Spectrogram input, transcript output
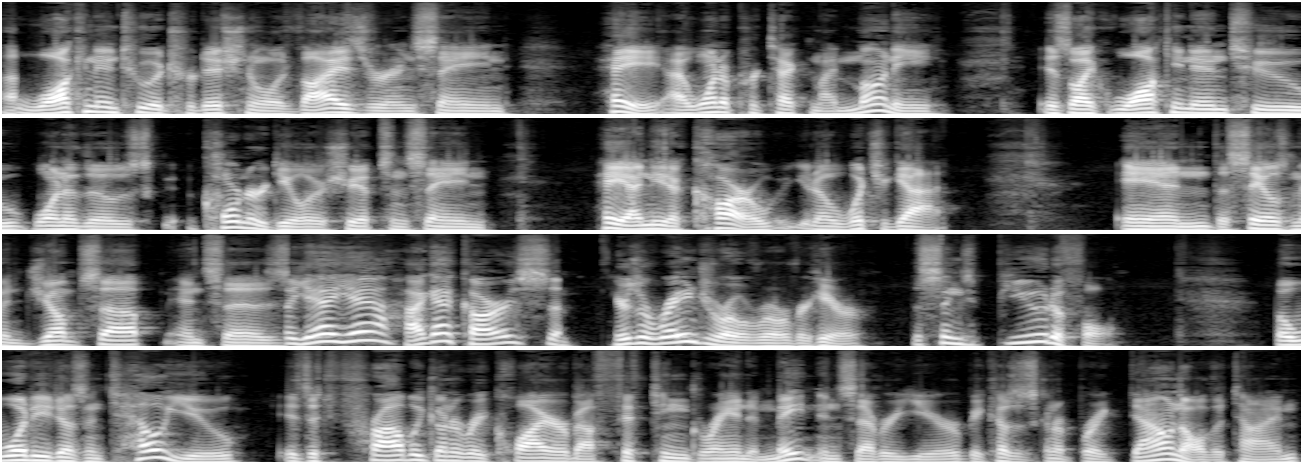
uh, walking into a traditional advisor and saying, Hey, I want to protect my money is like walking into one of those corner dealerships and saying, Hey, I need a car. You know, what you got? And the salesman jumps up and says, Yeah, yeah, I got cars. Here's a Range Rover over here. This thing's beautiful. But what he doesn't tell you is it's probably going to require about 15 grand in maintenance every year because it's going to break down all the time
